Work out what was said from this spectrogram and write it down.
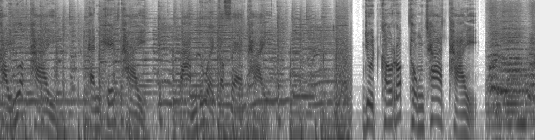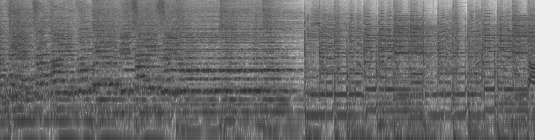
ไข่ลวกไทย แพนเค้กไทย ตามด้วยกาแฟไทย หยุดเคารพธงชาติไทย ต่อ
